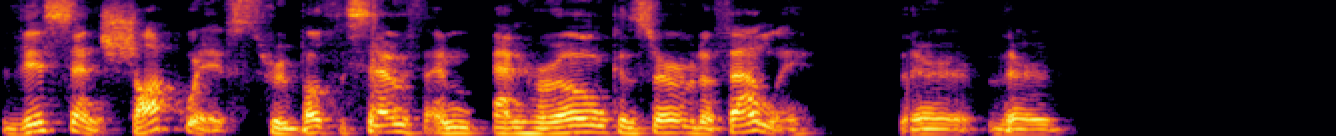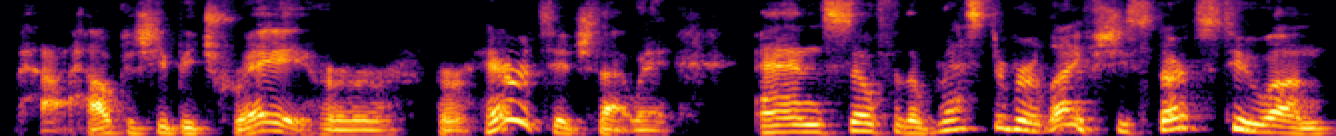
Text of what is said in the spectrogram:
this sent shockwaves through both the South and, and her own conservative family. They're they're how, how could she betray her her heritage that way? And so for the rest of her life, she starts to um,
